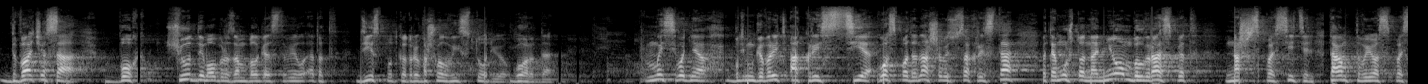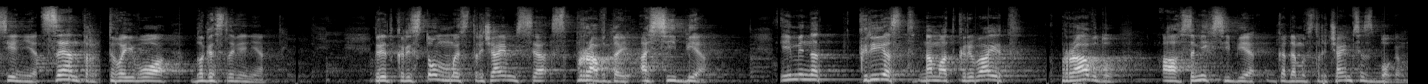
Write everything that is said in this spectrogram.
Два часа Бог чудным образом благословил этот диспут, который вошел в историю города. Мы сегодня будем говорить о кресте Господа нашего Иисуса Христа, потому что на нем был распят наш Спаситель. Там твое спасение, центр твоего благословения. Перед крестом мы встречаемся с правдой о себе. Именно крест нам открывает правду о самих себе, когда мы встречаемся с Богом.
